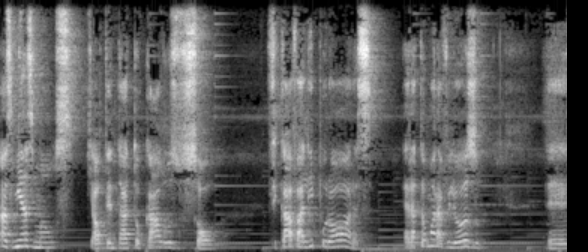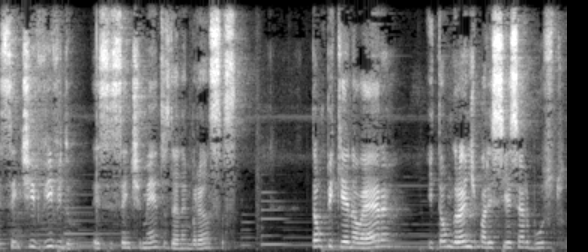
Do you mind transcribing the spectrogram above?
as minhas mãos que ao tentar tocar a luz do sol, ficava ali por horas. Era tão maravilhoso é, sentir vívido esses sentimentos de lembranças. Tão pequena eu era e tão grande parecia esse arbusto,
